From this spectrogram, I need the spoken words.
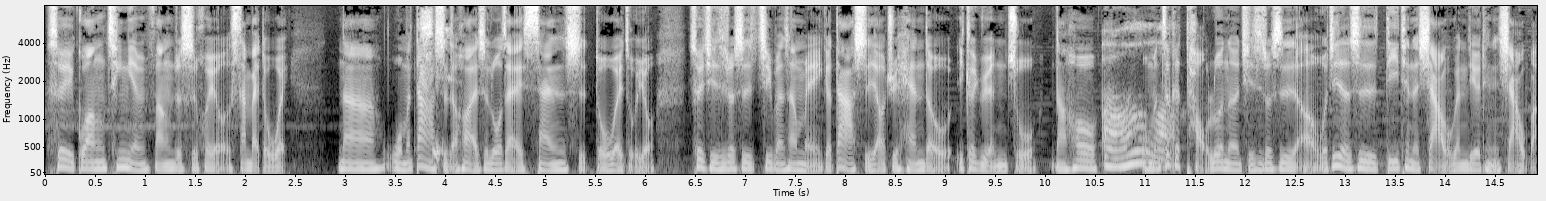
所以光青年方就是会有三百多位。那我们大使的话也是落在三十多位左右，所以其实就是基本上每一个大使要去 handle 一个圆桌，然后我们这个讨论呢，其实就是呃，我记得是第一天的下午跟第二天的下午吧，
